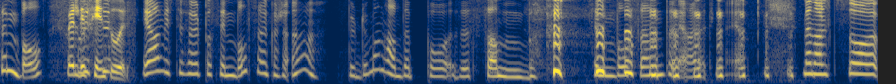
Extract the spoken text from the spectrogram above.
Thimble. Veldig fint du- ord. Ja, hvis du hører på thimble, så er det kanskje Å, Burde man ha det på the thumb? Thimble thumb? Ja, jeg vet ikke. Ja. Men altså,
